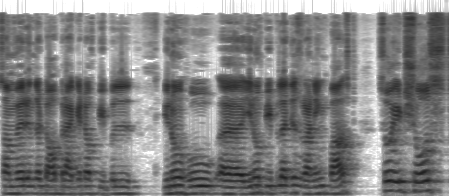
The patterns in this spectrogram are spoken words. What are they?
somewhere in the top bracket of people, you know, who, uh, you know, people are just running past. So it shows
